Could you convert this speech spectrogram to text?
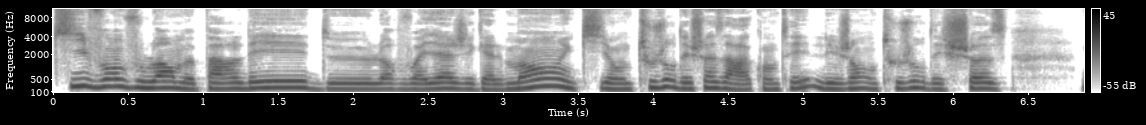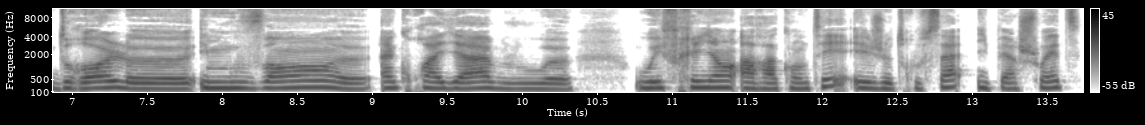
qui vont vouloir me parler de leur voyage également et qui ont toujours des choses à raconter. Les gens ont toujours des choses drôles, euh, émouvants, euh, incroyables ou, ou effrayants à raconter et je trouve ça hyper chouette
